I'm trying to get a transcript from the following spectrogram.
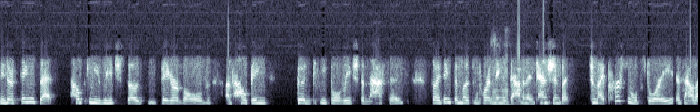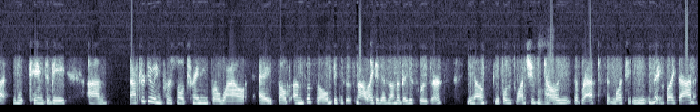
These are things that helped me reach those bigger goals of helping good people reach the masses. So I think the most important uh-huh. thing is uh-huh. to have an intention. But to my personal story is how that came to be. Um, after doing personal training for a while, I felt unfulfilled because it's not like it is on The Biggest Loser. You know, people just want you to mm-hmm. tell you the reps and what to eat and things like that.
